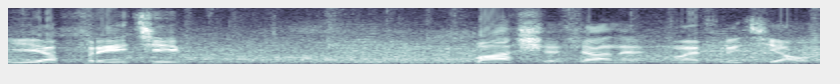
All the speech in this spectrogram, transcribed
E a frente baixa já, né? Não é frente alta.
